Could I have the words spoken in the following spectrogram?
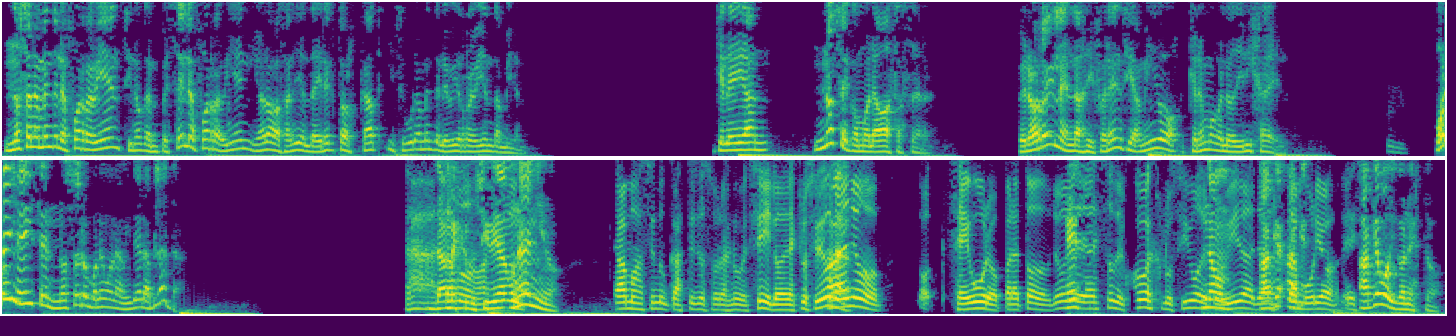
no solamente le fue re bien, sino que empecé le fue re bien, y ahora va a salir el Director's Cut, y seguramente le vi re bien también. Que le digan, no sé cómo la vas a hacer. Pero arreglen las diferencias, amigo. Queremos que lo dirija él. Mm. Por ahí le dicen, nosotros ponemos la mitad de la plata. Ah, Dame exclusividad de un año. Estamos haciendo un castillo sobre las nubes. Sí, lo de la exclusividad de un año, oh, seguro, para todo. Yo Es- eso del juego exclusivo de No, vida ya, ¿a ya murió. Es- ¿A qué voy con esto?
